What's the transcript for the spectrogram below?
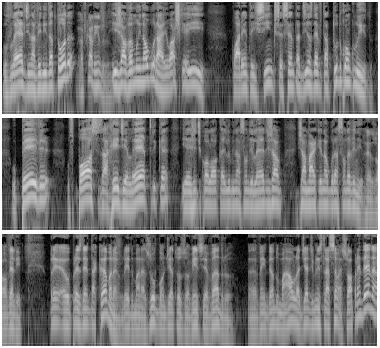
os LEDs na avenida toda. Vai ficar lindo. E já vamos inaugurar. Eu acho que aí 45, 60 dias deve estar tudo concluído. O paver, os postes, a rede elétrica, e aí a gente coloca a iluminação de LED e já, já marca a inauguração da avenida. Resolve ali. O presidente da Câmara, Lei do Mar Azul, bom dia a todos os ouvintes, Evandro, vem dando uma aula de administração, é só aprender, não?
